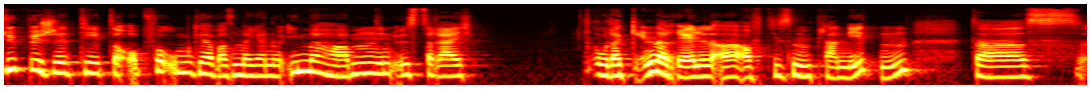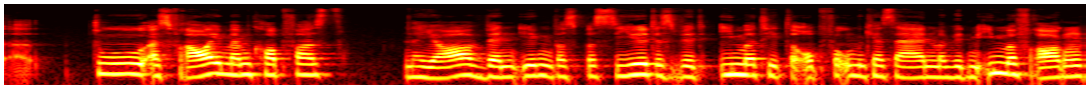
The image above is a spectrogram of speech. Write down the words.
typische Täter-Opfer-Umkehr, was wir ja noch immer haben in Österreich oder generell äh, auf diesem Planeten, dass äh, du als Frau in meinem Kopf hast, naja, wenn irgendwas passiert, es wird immer Täter-Opfer-Umkehr sein. Man wird mir immer fragen,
